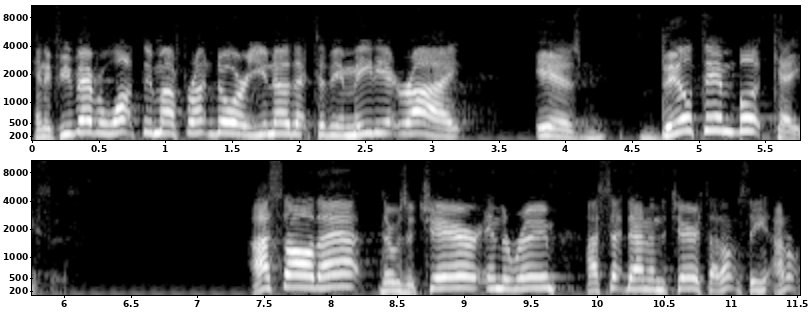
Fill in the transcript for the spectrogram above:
And if you've ever walked through my front door, you know that to the immediate right is built in bookcases. I saw that. There was a chair in the room. I sat down in the chair said, I don't see, I don't,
